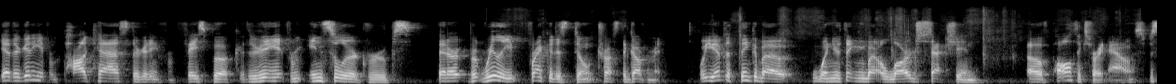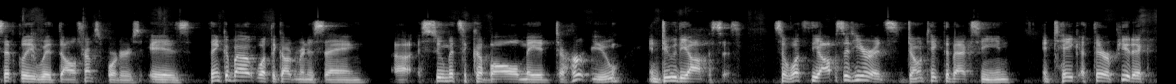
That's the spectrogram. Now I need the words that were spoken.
Yeah, they're getting it from podcasts, they're getting it from Facebook, they're getting it from insular groups that are, but really, frankly, just don't trust the government what you have to think about when you're thinking about a large section of politics right now, specifically with Donald Trump supporters, is think about what the government is saying, uh, assume it's a cabal made to hurt you, and do the opposite. So, what's the opposite here? It's don't take the vaccine and take a therapeutic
